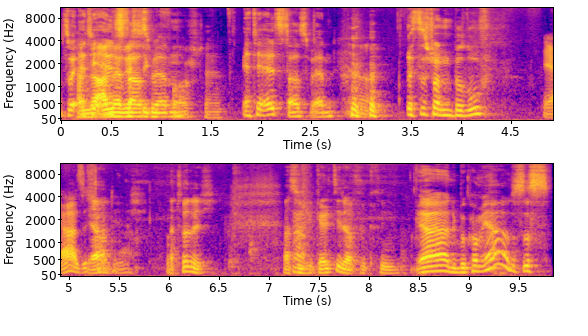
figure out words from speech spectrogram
so RTL-Stars werden. RTL-Stars werden. Ja, Ist das schon ein Beruf? ja sicher. Ja, natürlich. Weißt du, Ja. wie viel Geld die dafür kriegen? Ja, die bekommen, ja, das ist,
